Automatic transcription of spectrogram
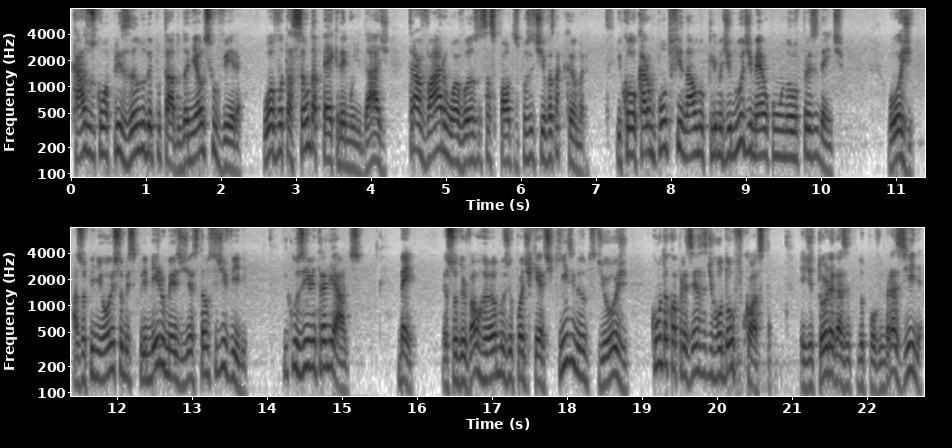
casos como a prisão do deputado Daniel Silveira ou a votação da PEC da imunidade travaram o avanço dessas pautas positivas na Câmara e colocaram um ponto final no clima de lua de mel com o novo presidente. Hoje, as opiniões sobre esse primeiro mês de gestão se dividem, inclusive entre aliados. Bem, eu sou Durval Ramos e o podcast 15 Minutos de hoje conta com a presença de Rodolfo Costa, editor da Gazeta do Povo em Brasília,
